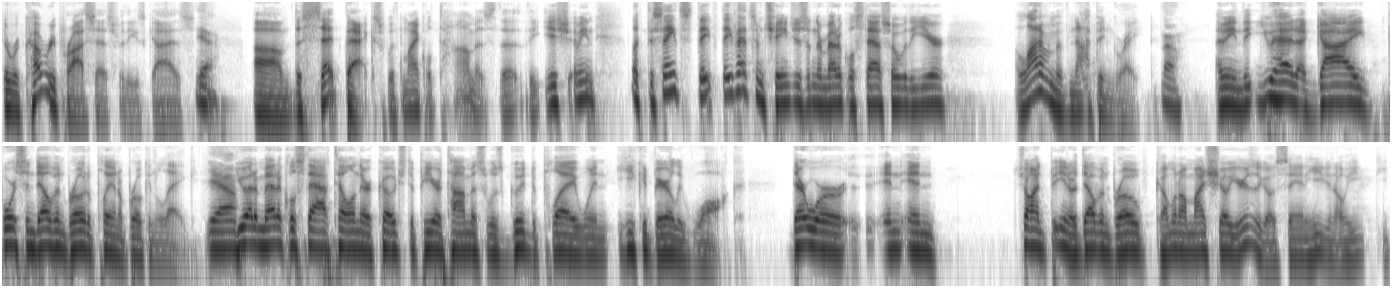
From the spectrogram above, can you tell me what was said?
the recovery process for these guys Yeah. um, the setbacks with Michael Thomas, the the issue. I mean, look, the Saints they've they've had some changes in their medical staffs over the year. A lot of them have not been great. No. I mean, the, you had a guy forcing Delvin Breaux to play on a broken leg. Yeah. You had a medical staff telling their coach that Pierre Thomas was good to play when he could barely walk. There were and and Sean, you know, Delvin Breaux coming on my show years ago saying he, you know, he he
